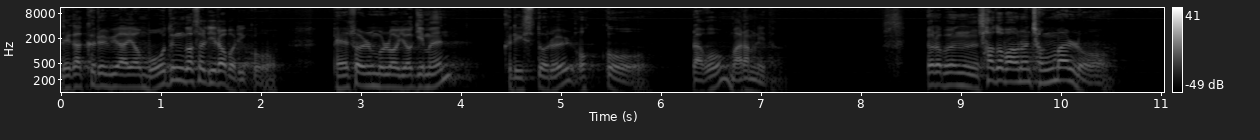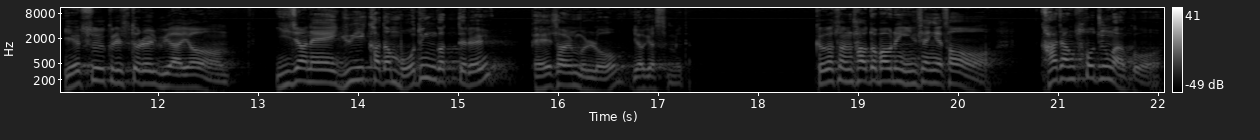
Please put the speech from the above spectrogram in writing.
내가 그를 위하여 모든 것을 잃어버리고 배설물로 여김은 그리스도를 얻고라고 말합니다. 여러분 사도 바울은 정말로 예수 그리스도를 위하여 이전에 유익하던 모든 것들을 배설물로 여겼습니다. 그것은 사도 바울의 인생에서 가장 소중하고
